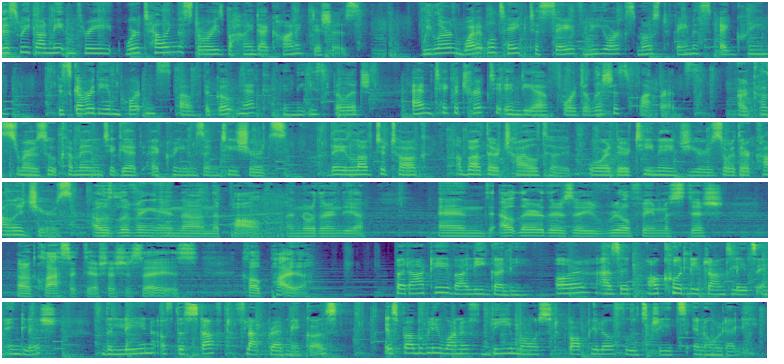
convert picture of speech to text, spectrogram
This week on Meat and Three, we're telling the stories behind iconic dishes. We learn what it will take to save New York's most famous egg cream, discover the importance of the goat neck in the East Village, and take a trip to India for delicious flatbreads. Our customers who come in to get egg creams and t shirts, they love to talk about their childhood or their teenage years or their college years. I was living in uh, Nepal, in northern India, and out there there's a real famous dish, a classic dish, I should say, is called paya. Parathe Wali Gali, or as it awkwardly translates in English, the lane of the stuffed flatbread makers, is probably one of the most popular food streets in Old Delhi.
